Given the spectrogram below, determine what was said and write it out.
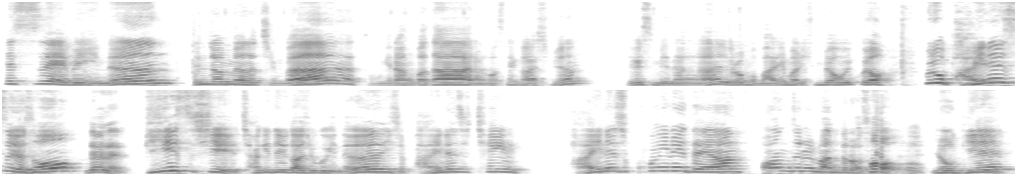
패스 앱에 있는 운전면허증과 동일한 거다라고 생각하시면 되겠습니다. 이런 거 많이 많이 준비하고 있고요. 그리고 바이낸스에서 네네. BSC 자기들이 가지고 있는 이제 바이낸스 체인, 바이낸스 코인에 대한 펀드를 만들어서 어. 여기에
